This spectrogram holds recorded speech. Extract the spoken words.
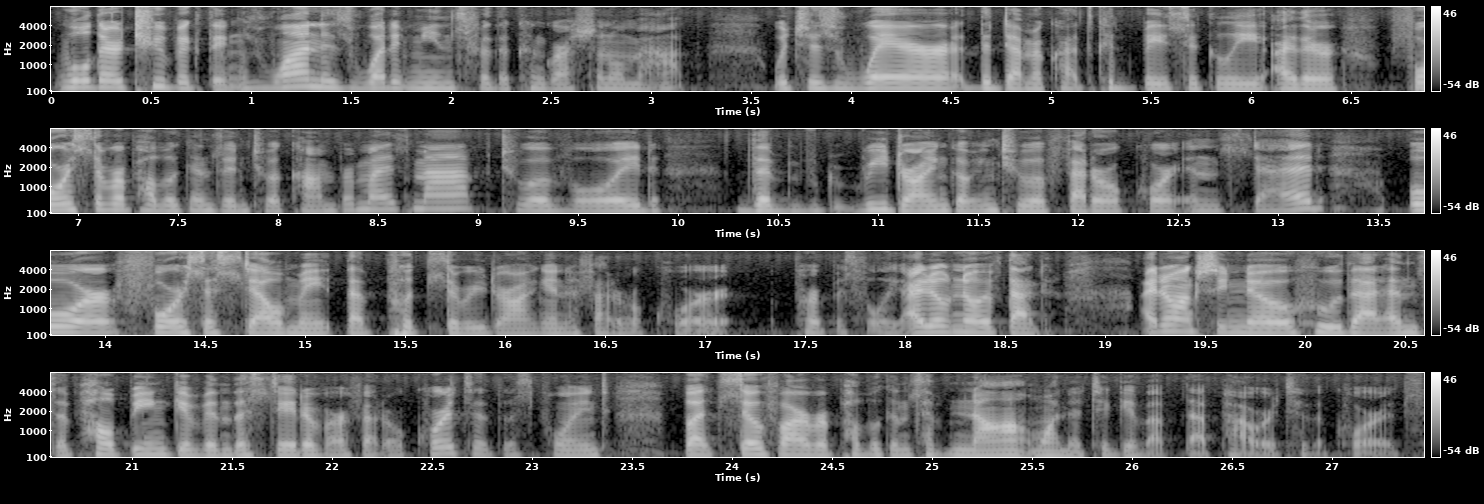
well there are two big things one is what it means for the congressional map which is where the democrats could basically either force the republicans into a compromise map to avoid the redrawing going to a federal court instead or force a stalemate that puts the redrawing in a federal court purposefully i don't know if that I don't actually know who that ends up helping given the state of our federal courts at this point, but so far Republicans have not wanted to give up that power to the courts.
